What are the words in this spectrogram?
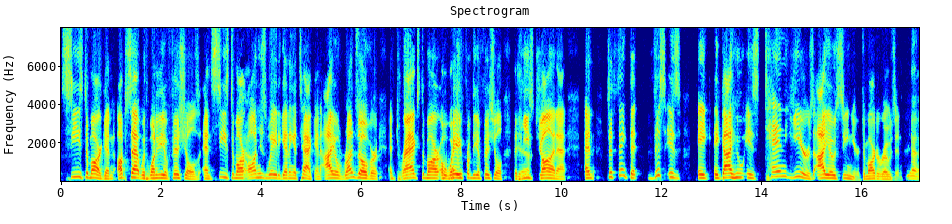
sees DeMar getting upset with one of the officials and sees DeMar on his way to getting a tech. And Ayo runs over and drags DeMar away from the official that yeah. he's jawing at. And to think that this is a, a guy who is 10 years Ayo senior, DeMar DeRozan. Yeah.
